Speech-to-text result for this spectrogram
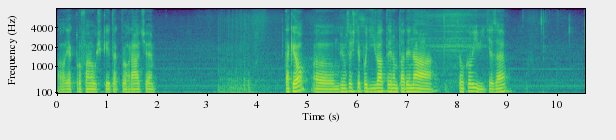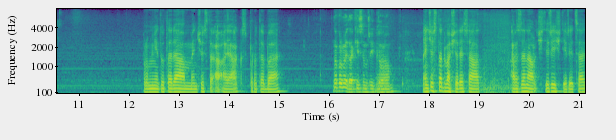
Ale jak pro fanoušky, tak pro hráče. Tak jo, uh, můžeme se ještě podívat jenom tady na celkový vítěze. Pro mě je to teda Manchester a Ajax, pro tebe. No pro mě taky jsem říkal. Jo. Manchester 2,60, Arsenal 4,40,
